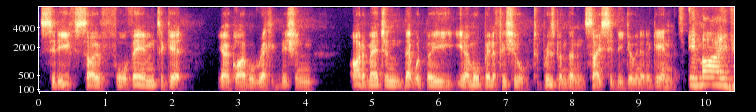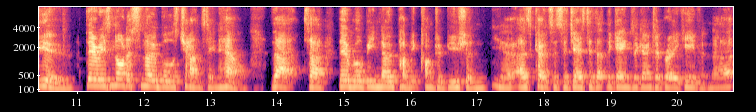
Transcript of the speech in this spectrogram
city, so for them to get you know global recognition I'd imagine that would be, you know, more beneficial to Brisbane than say Sydney doing it again. In my view, there is not a snowball's chance in hell that uh, there will be no public contribution, you know, as Coates has suggested that the games are going to break even. Uh,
